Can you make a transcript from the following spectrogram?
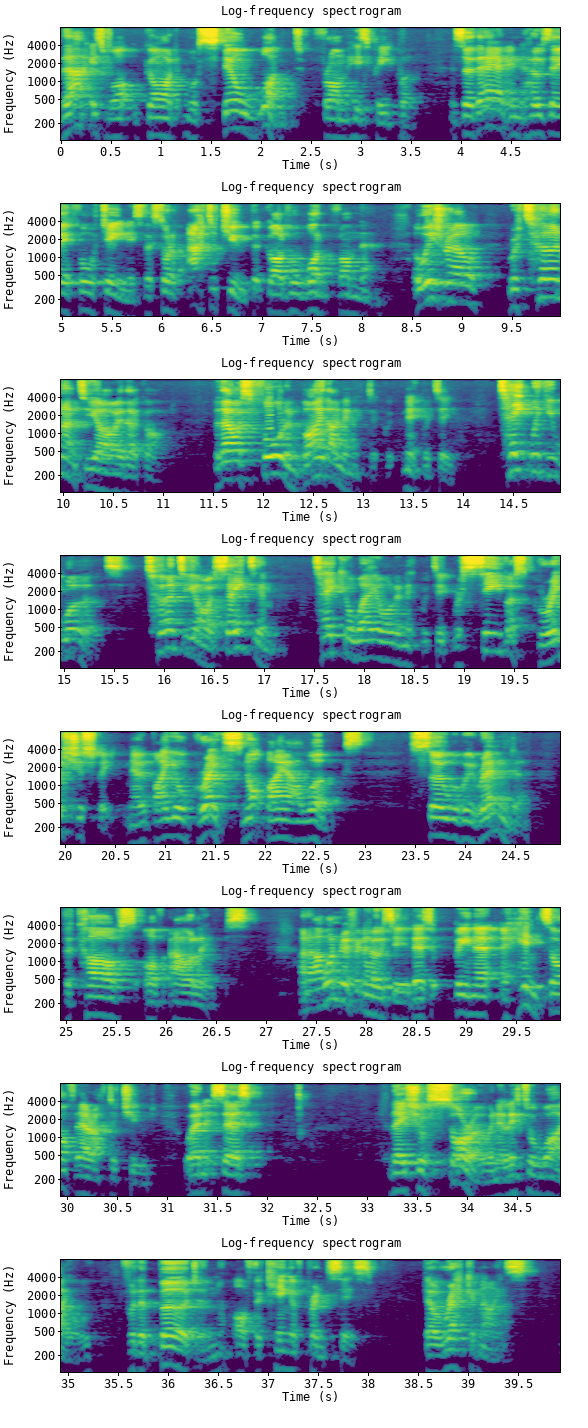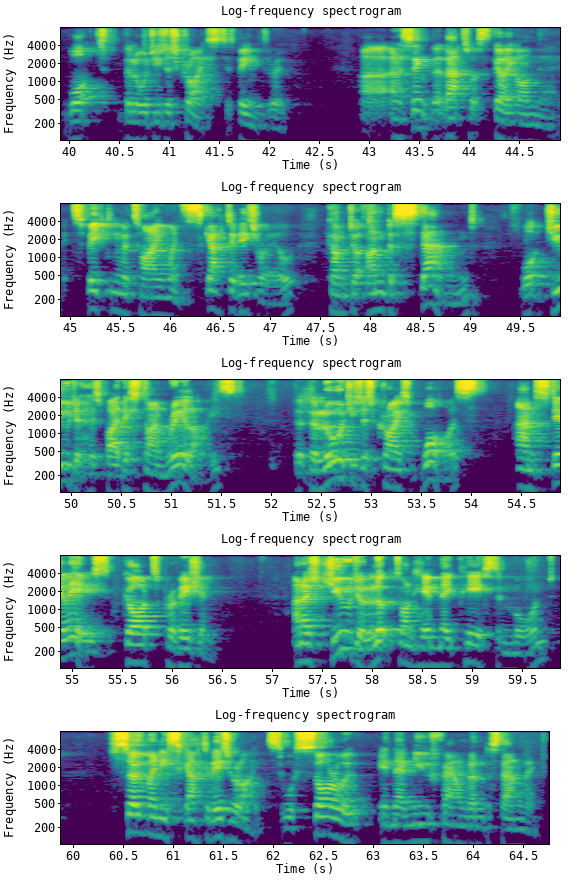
That is what God will still want from his people. And so, there in Hosea 14 is the sort of attitude that God will want from them. O Israel, return unto Yahweh thy God, for thou hast fallen by thine iniquity. Take with you words. Turn to Yahweh. Say to him, Take away all iniquity. Receive us graciously, you know, by your grace, not by our works. So will we render the calves of our lips. And I wonder if in Hosea there's been a, a hint of their attitude when it says, They shall sorrow in a little while for the burden of the King of Princes. They'll recognize what the Lord Jesus Christ has been through. Uh, and I think that that's what's going on there. It's speaking of a time when scattered Israel come to understand what Judah has by this time realized that the Lord Jesus Christ was and still is God's provision. And as Judah looked on him, they pierced and mourned. So many scattered Israelites were sorrow in their newfound understanding.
